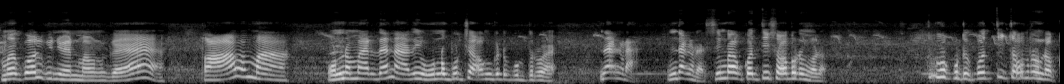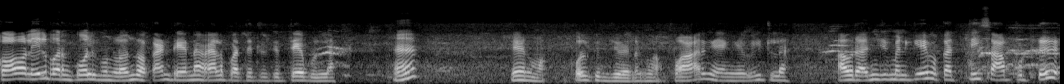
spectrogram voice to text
அம்மா கோழி குஞ்சு வேணுமா உனக்கு? பாவம்மா. உன்ன மாதிரி தானே அதையும் உன்னை பிடிச்சி அவங்ககிட்ட கொடுத்துருவேன். இந்தாங்கடா இந்தாங்கடா. சிம்பா கொத்தி சாப்பிடுங்கடா. சும்மா குட்டி கொத்தி சாப்பிடுங்கடா. காலையில் பாருங்க கோழி குஞ்சில் வந்து உக்காந்துட்டு என்ன வேலை பார்த்துட்டு இருக்கு டேபிளில். ஆ? வேணுமா? கோழி குஞ்சு வேணுங்களா? பாருங்கள் எங்கள் வீட்டில் அவர் அஞ்சு மணிக்கே கத்தி சாப்பிட்டு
